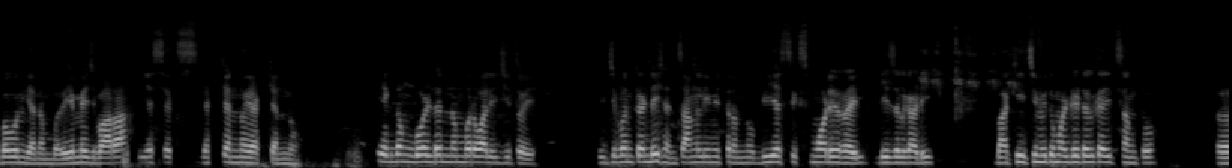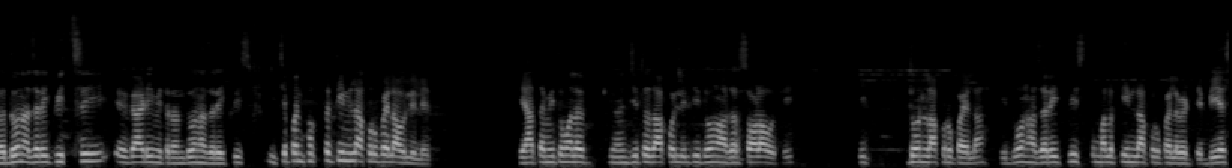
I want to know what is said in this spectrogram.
बघून घ्या नंबर एम एच बारा एस एक्स एक्क्याण्णव एक्क्याण्णव एकदम गोल्डन नंबरवाली आहे. तिची पण कंडिशन चांगली मित्रांनो. बी एस सिक्स मॉडेल राहील डिझेल गाडी. बाकीची मी तुम्हाला डिटेल काहीच सांगतो. दोन हजार एकवीसची गाडी मित्रांनो दोन हजार एकवीस. हिचे पण फक्त तीन लाख रुपये लावलेले आहेत. हे आता मी तुम्हाला जिथं दाखवलेली ती दोन हजार सोळा होती. दोन लाख रुपयाला. ही दोन हजार एकवीस तुम्हाला तीन लाख रुपयाला भेटते. बी एस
